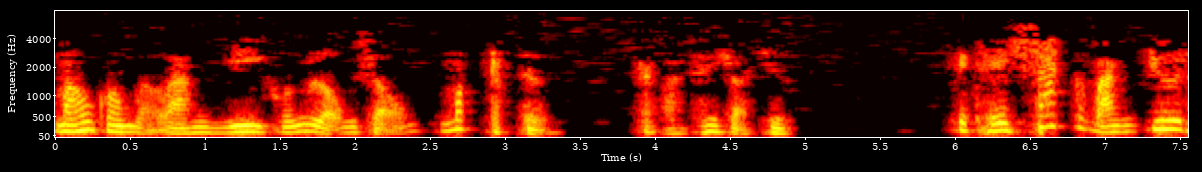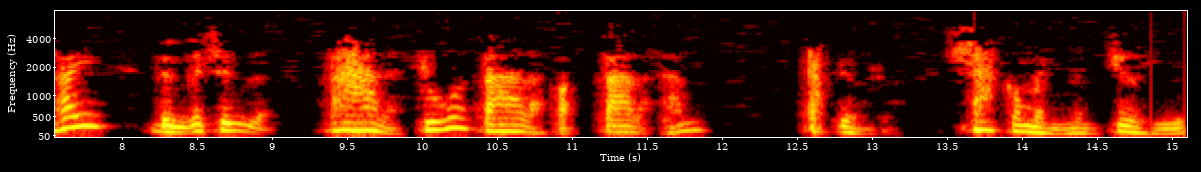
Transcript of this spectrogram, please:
Máu con bạn vi khuẩn lộn xộn, mất trật tự. Các bạn thấy rõ chưa? Cái thể xác các bạn chưa thấy, đừng có xưng là ta là chúa, ta là phật, ta là thánh. Cắt đường rồi. Xác của mình mình chưa hiểu.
